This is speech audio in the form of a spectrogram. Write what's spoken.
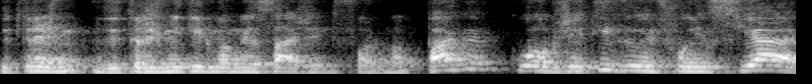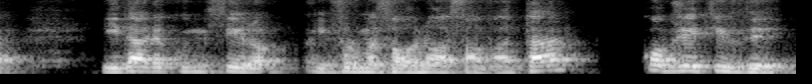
de, trans de transmitir uma mensagem de forma paga, com o objetivo de influenciar e dar a conhecer a informação ao nosso avatar, com o objetivo de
